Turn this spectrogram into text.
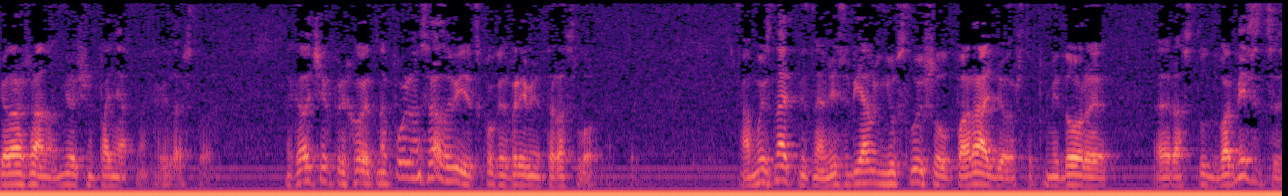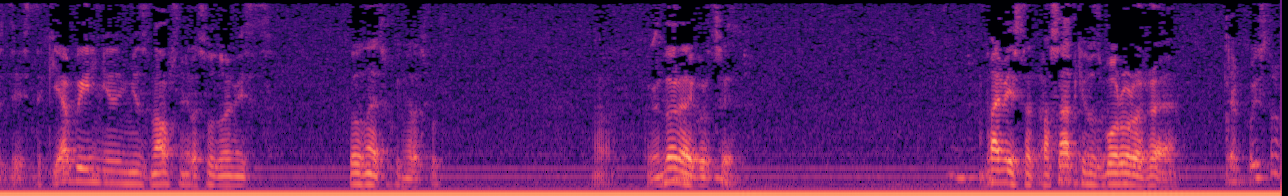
горожанам, не очень понятно, когда что. А когда человек приходит на поле, он сразу видит, сколько времени это росло. А мы знать не знаем. Если бы я не услышал по радио, что помидоры э, растут два месяца здесь, так я бы и не, не знал, что они растут два месяца. Кто знает, сколько они растут? Вот. Помидоры и огурцы. Два месяца от посадки до сбора урожая. Так быстро?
